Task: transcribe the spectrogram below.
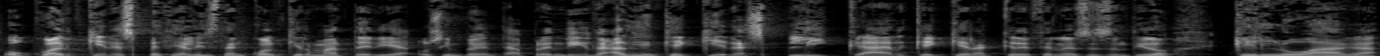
O cualquier especialista en cualquier materia, o simplemente aprendid. Alguien que quiera explicar, que quiera crecer en ese sentido, que lo haga.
